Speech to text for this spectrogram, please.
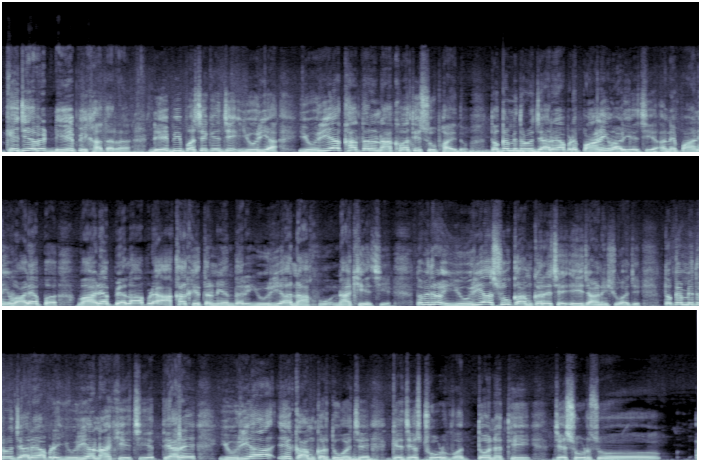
કે જે હવે ડીએપી ખાતર ડીએપી પછી કે જે યુરિયા યુરિયા ખાતર નાખવાથી શું ફાયદો? તો કે મિત્રો, જ્યારે આપણે પાણી વાળીએ છીએ અને પાણી વાળ્યા વાળ્યા પહેલાં આપણે આખા ખેતરની અંદર યુરિયા નાખવું, નાખીએ છીએ. તો મિત્રો, યુરિયા શું કામ કરે છે એ જાણીશું આજે. તો કે મિત્રો, જ્યારે આપણે યુરિયા નાખીએ છીએ, ત્યારે યુરિયા એ કામ કરતું હોય છે કે જે છોડ વધતો નથી, જે છોડ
